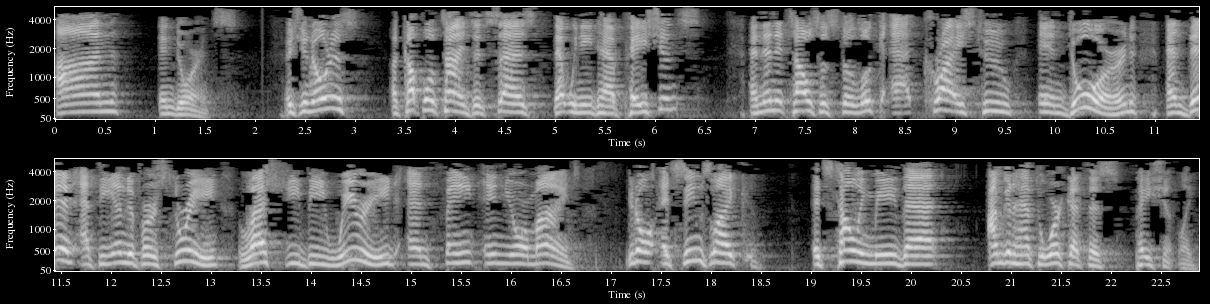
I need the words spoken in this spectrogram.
on endurance. As you notice, a couple of times it says that we need to have patience and then it tells us to look at Christ who endured. And then at the end of verse 3, lest ye be wearied and faint in your minds. You know, it seems like it's telling me that I'm going to have to work at this patiently.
